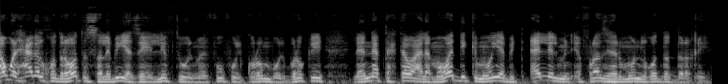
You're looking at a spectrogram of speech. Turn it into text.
أول حاجة الخضروات الصليبية زي اللفت والملفوف والكرنب والبروكلي لأنها بتحتوي على مواد كيماوية بتقلل من إفراز هرمون الغدة الدرقية.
